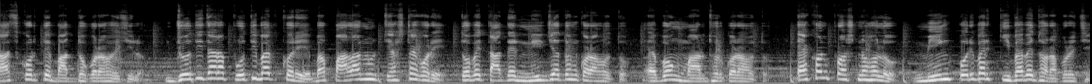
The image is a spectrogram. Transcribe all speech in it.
কাজ করতে বাধ্য করা হয়েছিল। যদি তারা প্রতিবাদ করে বা পালানোর চেষ্টা করে, তবে তাদের নির্যাতন করা হতো এবং মারধর করা হতো। এখন প্রশ্ন হলো, মিং পরিবার কীভাবে ধরা পড়েছে?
